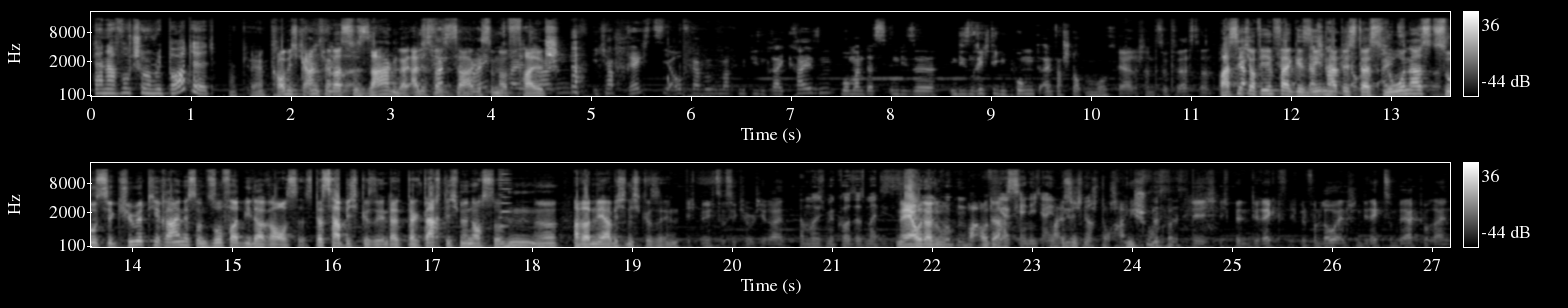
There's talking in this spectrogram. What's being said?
Danach wurde schon reported. Okay. Trau mich gar nicht mehr was zu sagen, weil alles, Ich was ich sage, ist immer Teil falsch. Sagen, ich habe rechts die Aufgabe gemacht mit diesen drei Kreisen, wo man das in, diese, in diesen richtigen Punkt einfach stoppen muss. Ja, da standest du zuerst dran. Was ich Ja, auf jeden Fall gesehen habe, ich ist, dass Jonas dran. zu Security rein ist und sofort wieder raus ist. Das habe ich gesehen. Da, da dachte ich mir noch so, hm, ne. Aber mehr habe ich nicht gesehen. Ich bin nicht zur Security rein. Da muss ich mir kurz erstmal dieses. Naja, oder du, oder hast, ich weiß ich nicht, doch, eigentlich schon, oder? Nee, ich, ich bin direkt, ich bin von Lower Engine direkt zum Reaktor rein.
